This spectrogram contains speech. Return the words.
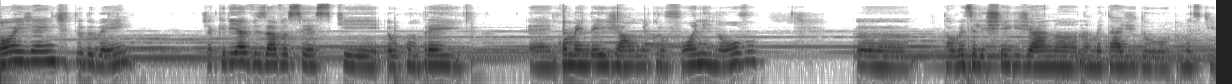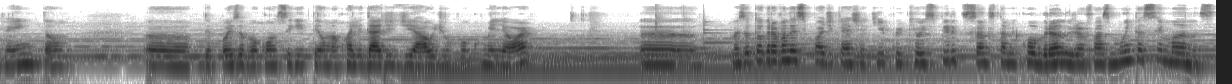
Oi, gente, tudo bem? Já queria avisar vocês que eu comprei, é, encomendei já um microfone novo. Uh, talvez ele chegue já na, na metade do, do, mês que vem, então uh, depois eu vou conseguir ter uma qualidade de áudio um pouco melhor. Uh, mas eu tô gravando esse podcast aqui porque o Espírito Santo tá me cobrando já faz muitas semanas.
